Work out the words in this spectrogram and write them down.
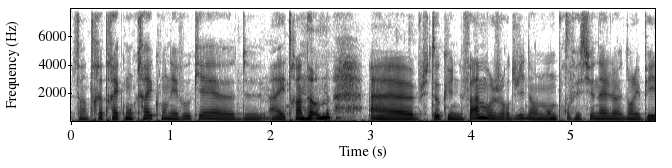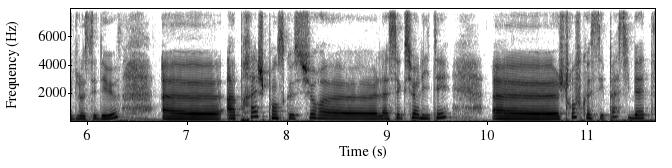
enfin, très très concrets qu'on évoquait de, à être un homme euh, plutôt qu'une femme aujourd'hui dans le monde professionnel dans les pays de l'OCDE. Euh, après, je pense que sur euh, la sexualité, euh, je trouve que c'est pas si bête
